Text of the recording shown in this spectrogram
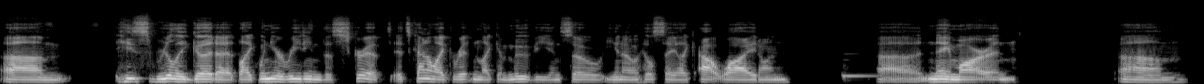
um, he's really good at like when you're reading the script, it's kind of like written like a movie, and so you know he'll say like out wide on uh, Neymar and um,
